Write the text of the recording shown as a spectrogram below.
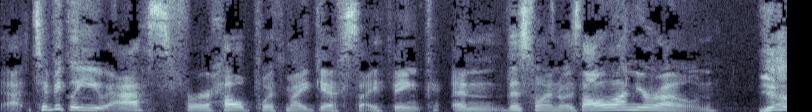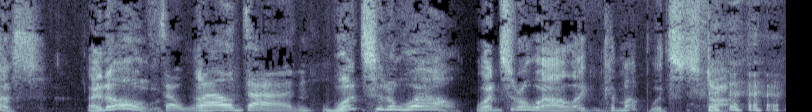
uh, typically, you ask for help with my gifts, I think, and this one was all on your own. yes, I know. So well done. once in a while, once in a while, I can come up with stuff.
